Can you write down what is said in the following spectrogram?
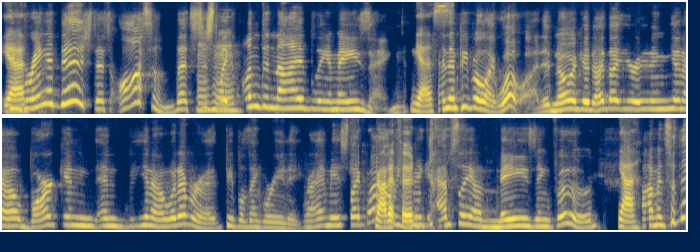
Yeah, you bring a dish that's awesome. That's just mm-hmm. like undeniably amazing. Yes, and then people are like, "Whoa, I didn't know it could." I thought you were eating, you know, bark and and you know whatever people think we're eating, right? I mean, it's like wow, Rabbit we food. make absolutely amazing food. Yeah. Um, and so then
